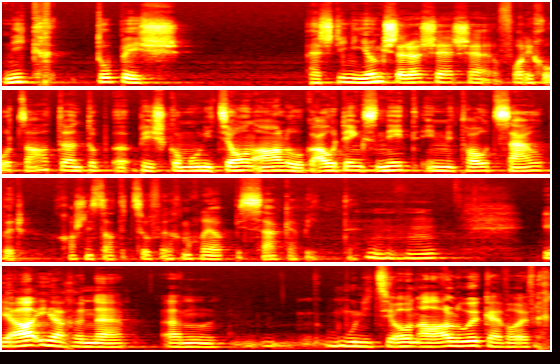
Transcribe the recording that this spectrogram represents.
Nick, du bist, hast deine jüngste Recherche vorhin kurz angetönt, du äh, bist Munition anschauen, allerdings nicht in Methold selber. Kannst du uns dazu vielleicht noch etwas sagen, bitte? Mhm. Ja, ich konnte ähm, Munition anschauen, die einfach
